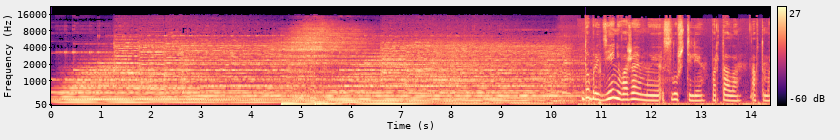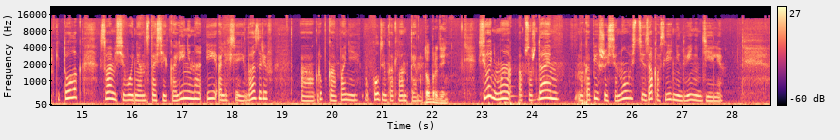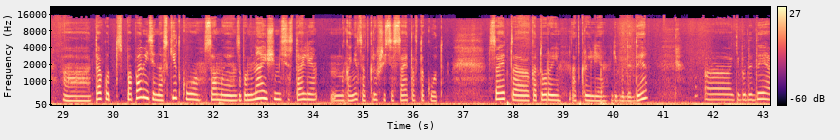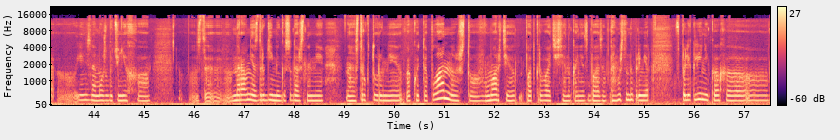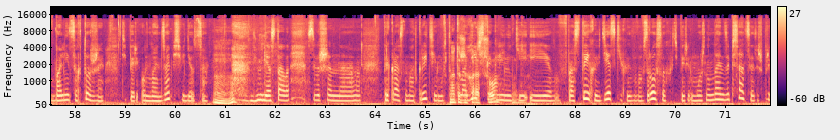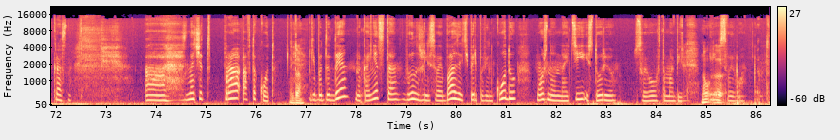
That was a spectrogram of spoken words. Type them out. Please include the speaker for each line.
Speaker 1: Добрый день, уважаемые слушатели портала «Автомаркетолог». С вами сегодня Анастасия Калинина и Алексей Лазарев, а, группа компаний «Холдинг Атланте».
Speaker 2: Добрый день.
Speaker 1: Сегодня мы обсуждаем накопившиеся новости за последние две недели. А, так вот, по памяти, на вскидку, самые запоминающимися стали, наконец, открывшийся сайт «Автокод» сайт, э, который открыли ГИБДД. Э, ГИБДД, э, я не знаю, может быть, у них наравне с другими государственными э, структурами какой-то план, что в марте пооткрывать все, наконец, базы. Потому что, например, в поликлиниках, э, в больницах тоже теперь онлайн-запись ведется. Угу. Для меня стало совершенно прекрасным открытием. В
Speaker 2: ну, стоматологической
Speaker 1: клинике, и в простых, и в детских, и во взрослых. Теперь можно онлайн записаться, это же прекрасно. А, значит, про автокод.
Speaker 2: Да.
Speaker 1: ГИБДД наконец-то выложили свои базы, и теперь по ВИН-коду можно найти историю своего автомобиля. Ну, Или не э, своего.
